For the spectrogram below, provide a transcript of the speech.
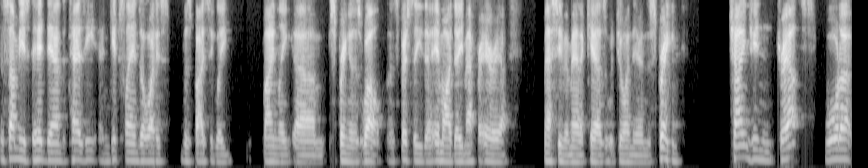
And some used to head down to Tassie, and Gippsland's always was basically mainly um, spring as well, especially the MID Maffra area. Massive amount of cows that would join there in the spring. Change in droughts water,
